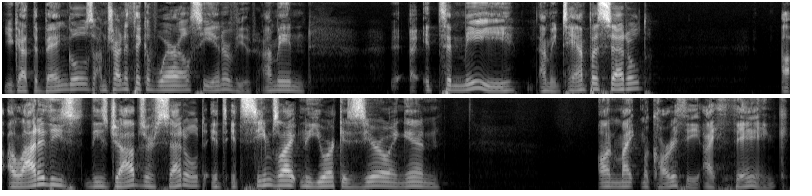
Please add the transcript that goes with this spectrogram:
You got the Bengals. I'm trying to think of where else he interviewed. I mean, it, to me, I mean, Tampa settled. A, a lot of these these jobs are settled. It it seems like New York is zeroing in on Mike McCarthy. I think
